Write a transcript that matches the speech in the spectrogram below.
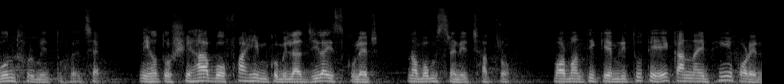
বন্ধুর মৃত্যু হয়েছে। নিহত শেহাব ও ফাহিম কুমিল্লা জিলা স্কুলের নবম শ্রেণির ছাত্র। মর্মান্তিকে মৃত্যুতে কান্নায় ভেঙে পড়েন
